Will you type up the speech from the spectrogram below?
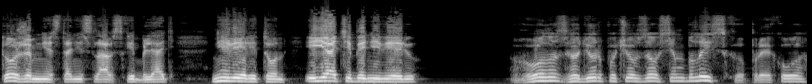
Тоже мне, Станиславский, блядь, не верит он, і я тебе не вірю. Голос Годюр почув зовсім близько, про якого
